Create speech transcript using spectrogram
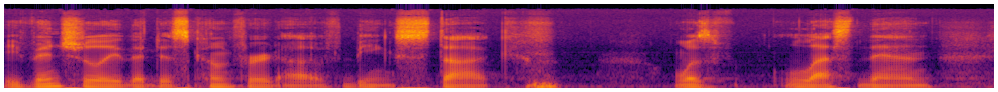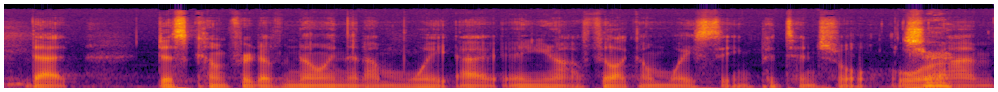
Eventually, the discomfort of being stuck was less than that discomfort of knowing that I'm wait, I, you know, I feel like I'm wasting potential or Sure. I'm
